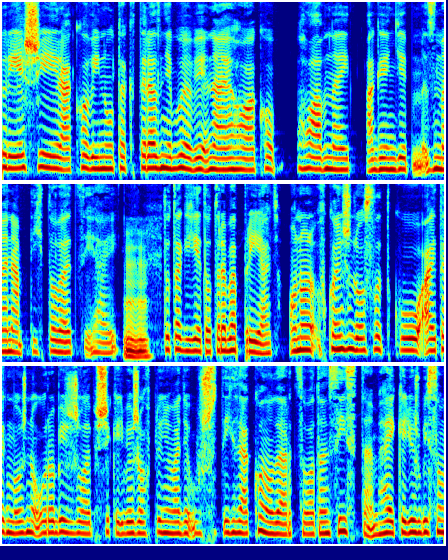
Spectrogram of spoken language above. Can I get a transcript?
rieši rakovinu, tak teraz nebude na jeho ako hlavnej agende zmena týchto vecí. Hej. Mm-hmm. To tak je, to treba prijať. Ono v konečnom dôsledku aj tak možno urobíš lepšie, keď budeš ovplyvňovať už tých zákonodarcov a ten systém. Hej, keď už by som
